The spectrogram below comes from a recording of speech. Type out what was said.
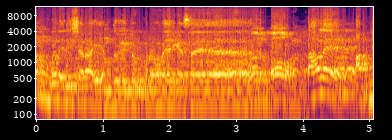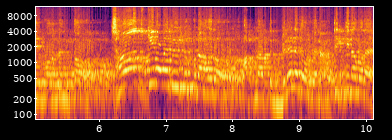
আঙ্গুলের ইশারায় দুই টুকরো হয়ে গেছে। তাহলে আপনি বলবেন তো চাঁদ কীভাবে দুই টুকরা হলো? আপনার তো ব্রেনে ধরবে না। ঠিক কিনা বলেন?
